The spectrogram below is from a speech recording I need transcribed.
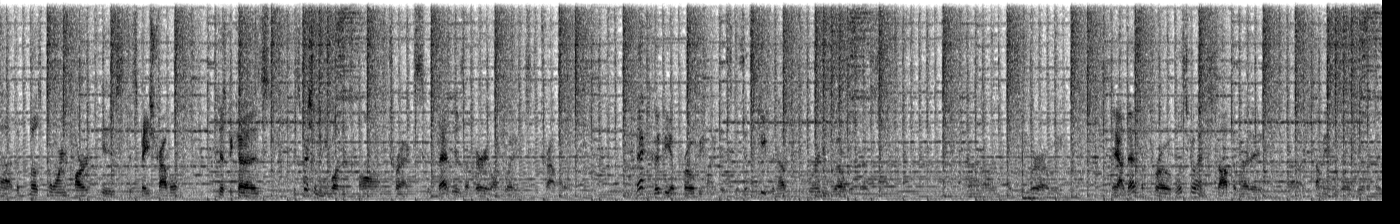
uh, the most boring part is the space travel, just because, especially when you go on these long treks, because that is a very long ways to travel. That could be a pro behind this, because it's keeping up pretty well with us. Um, let's see, where are we? Yeah, that's a probe. Let's go ahead and stop and let it uh, come in and roll with it.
